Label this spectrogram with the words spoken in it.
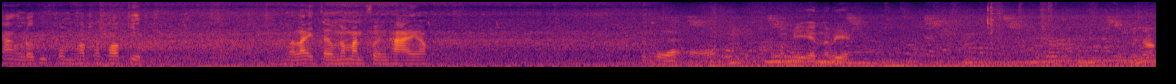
ช่างโดยพิคมครับเฉพาะกิจ มาไล่เติมน้ำมันเฟืองท้ายครับเนื้ออ๋อมันมีเอ็นนะพี่ผมไม่ชอบ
